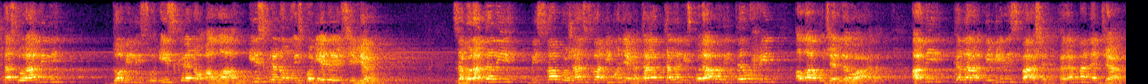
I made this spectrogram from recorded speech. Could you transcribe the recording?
šta su radili? Dobili su iskreno Allahu, iskreno mu ispovjedajući vjeru. Zaboravljali bi sva božanstva mimo njega, tada bi ispodavali teuhid Allahu Jalla wa'ala. Ali kada bi bili spašeni, farama neđavu,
